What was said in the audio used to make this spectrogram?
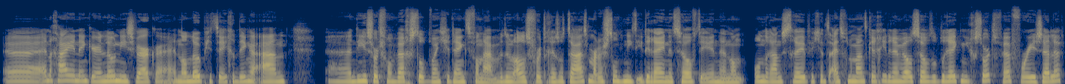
Eh, en dan ga je in één keer in loondienst werken en dan loop je tegen dingen aan eh, die een soort van wegstopt. Want je denkt van, nou, we doen alles voor het resultaat, maar er stond niet iedereen hetzelfde in. En dan onderaan de streep, weet je, aan het eind van de maand kreeg iedereen wel hetzelfde op de rekening gestort, of, hè, voor jezelf.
